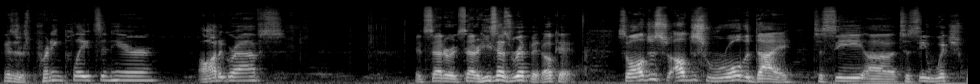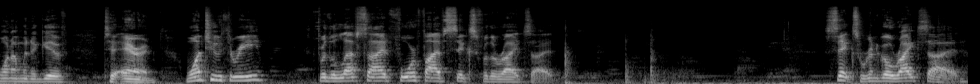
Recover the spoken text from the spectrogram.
Because there's printing plates in here autographs, etc., etc. He says rip it. Okay, so I'll just I'll just roll the die to see uh, to see which one I'm going to give to Aaron. One, two, three for the left side. Four, five, six for the right side. Six. We're going to go right side.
